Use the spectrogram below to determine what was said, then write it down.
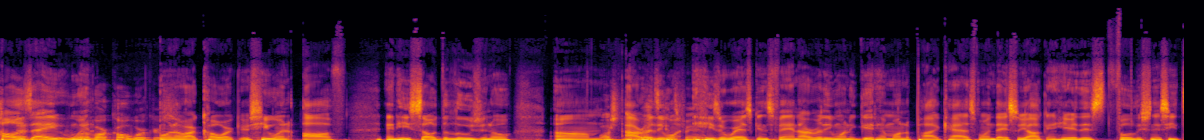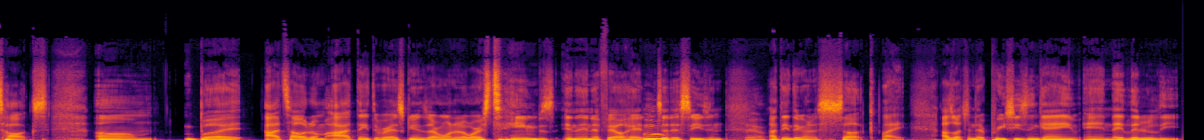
Jose One went of our coworkers. one of our coworkers. He went off, and he's so delusional. Um, I really Redskins want. fan. He's a Redskins fan. I really want to get him on the podcast one day so y'all can hear this foolishness he talks. Um, but I told them I think the Redskins are one of the worst teams in the NFL heading into this season. Yeah. I think they're gonna suck. Like I was watching their preseason game, and they literally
